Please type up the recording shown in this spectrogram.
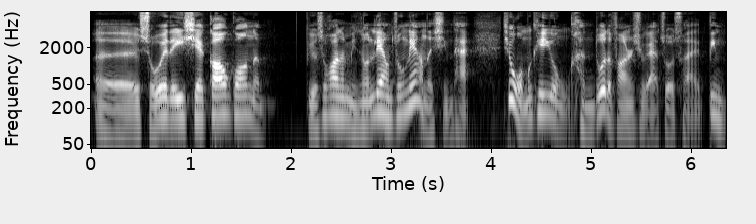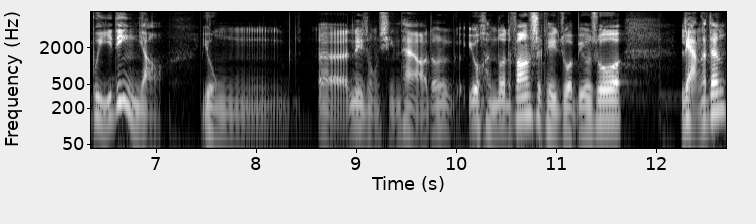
呃，所谓的一些高光的，比如说化妆品中亮中亮的形态，其实我们可以用很多的方式去给它做出来，并不一定要用呃那种形态啊，都有很多的方式可以做，比如说两个灯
